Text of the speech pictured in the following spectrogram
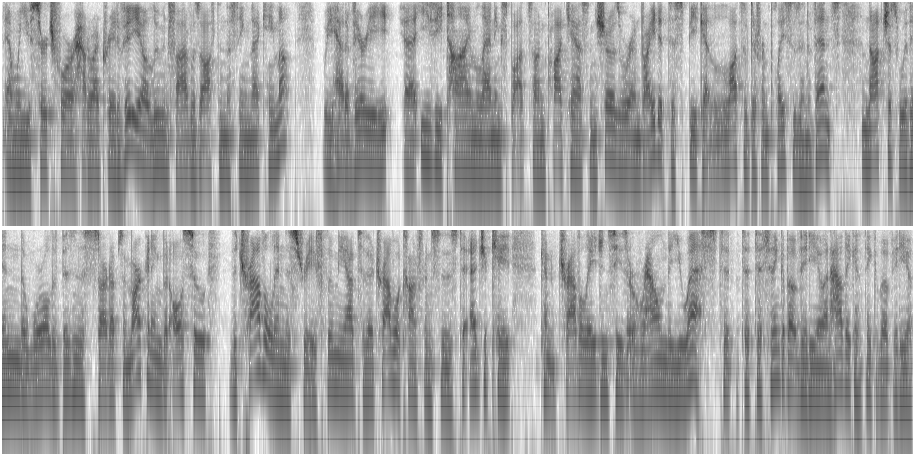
And when you search for how do I create a video, Lumen 5 was often the thing that came up. We had a very uh, easy time landing spots on podcasts and shows. We're invited to speak at lots of different places and events, not just within the world of business, startups, and marketing, but also the travel industry flew me out to their travel conferences to educate kind of travel agencies around the US to, to, to think about video and how they can think about video.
